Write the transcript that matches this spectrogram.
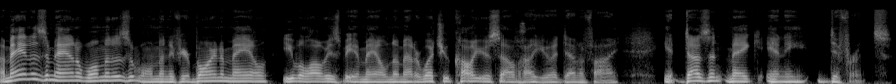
a man is a man, a woman is a woman. If you're born a male, you will always be a male no matter what you call yourself, how you identify. It doesn't make any difference.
